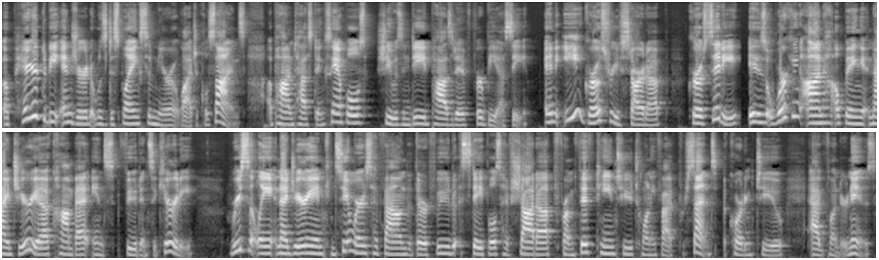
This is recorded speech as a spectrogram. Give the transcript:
appeared to be injured, was displaying some neurological signs. Upon testing samples, she was indeed positive for BSE. An e grocery startup, Grocedy, is working on helping Nigeria combat ins- food insecurity. Recently, Nigerian consumers have found that their food staples have shot up from 15 to 25%, according to AgFunder News,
